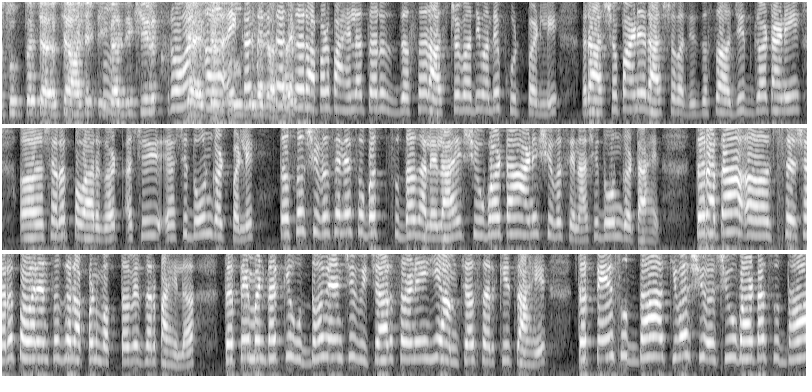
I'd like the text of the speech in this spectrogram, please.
सुप्त चर्चा अशा टीका देखील एकंदरीतच. जर आपण पाहिलं तर जसं राष्ट्रवादीमध्ये फूट पडली राष्ट्रपा आणि राष्ट्रवादी जसं अजित गट आणि शरद पवार गट असे असे दोन गट पडले. तसं शिवसेनेसोबत सुद्धा झालेलं आहे. शिवभटा आणि शिवसेना असे दोन गट आहेत. तर आता शरद पवार यांचं जर आपण वक्तव्य जर पाहिलं तर ते म्हणतात की उद्धव यांची विचारसरणी ही आमच्यासारखीच आहे. तर ते सुद्धा किंवा शिवभाटा सुद्धा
